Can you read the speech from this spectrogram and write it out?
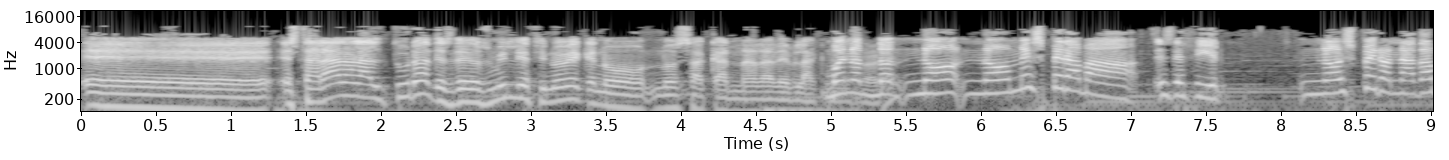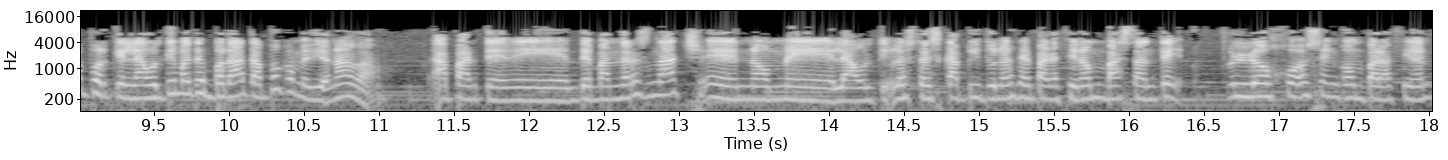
Eh, estarán a la altura desde 2019 que no, no sacan nada de Black Bueno, Mirror. no, ¿eh? no, no me esperaba, es decir, no espero nada porque en la última temporada tampoco me dio nada. Aparte de, de Bandersnatch, eh, no me, la los tres capítulos me parecieron bastante flojos en comparación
